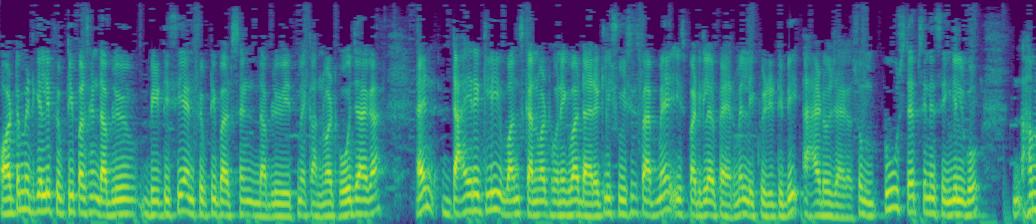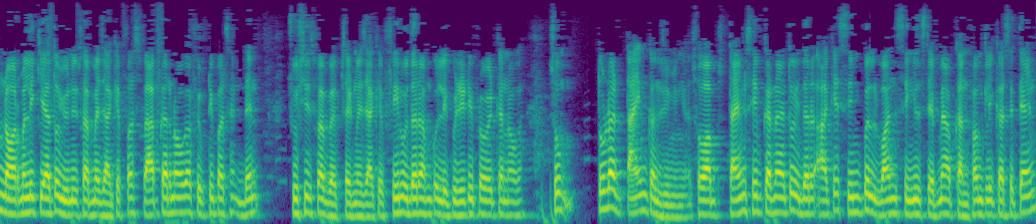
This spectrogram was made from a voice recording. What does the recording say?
automatically 50 percent W B T C and fifty percent W ETH में कन्वर्ट हो जाएगा। एंड डायरेक्टली वंस कन्वर्ट होने के बाद डायरेक्टली शूसी स्वैप में इस पर्टिकुलर पेयर में लिक्विडिटी भी ऐड हो जाएगा। So two steps in a single go हम नॉर्मली किया तो यूनिस्वैप में जाके फ़र्स्ट स्वैप करना होगा 50 परसेंट देन शूशी फाइव वेबसाइट में जाके फिर उधर हमको लिक्विडिटी प्रोवाइड करना होगा। सो so, थोड़ा टाइम कंज्यूमिंग है। सो so, आप टाइम सेव करना है तो इधर आके सिंपल वन सिंगल स्टेप में आप कंफर्म क्लिक कर सकते हैं एंड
